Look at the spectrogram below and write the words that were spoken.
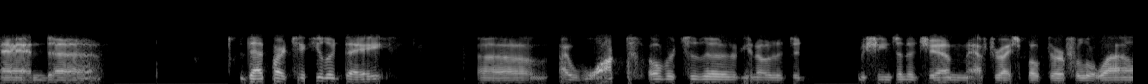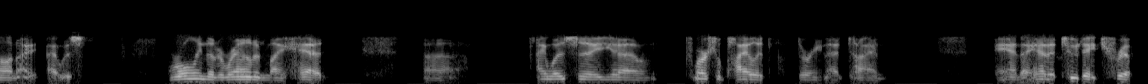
And uh, that particular day, uh, I walked over to the, you know, the, the machines in the gym after I spoke to her for a little while, and I, I was rolling it around in my head. Uh, I was a uh, commercial pilot during that time, and I had a two-day trip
